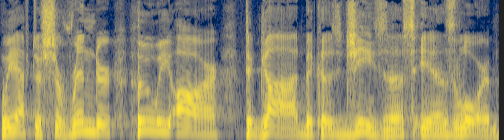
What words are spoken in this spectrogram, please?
We have to surrender who we are to God because Jesus is Lord.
